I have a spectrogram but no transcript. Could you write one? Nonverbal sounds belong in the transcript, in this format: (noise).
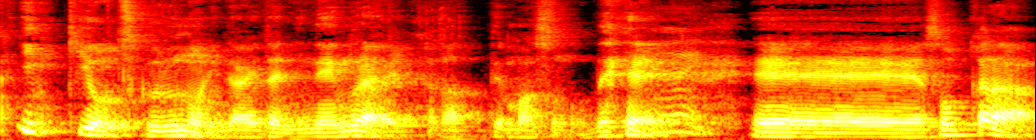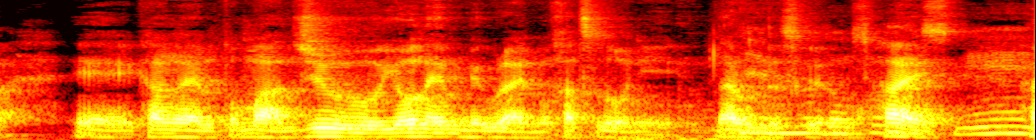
一期を作るのに大体2年ぐらいかかってますので、はい、えー、そこから、えー、考えると、まあ、14年目ぐらいの活動になるんですけれども、どね、はい。は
